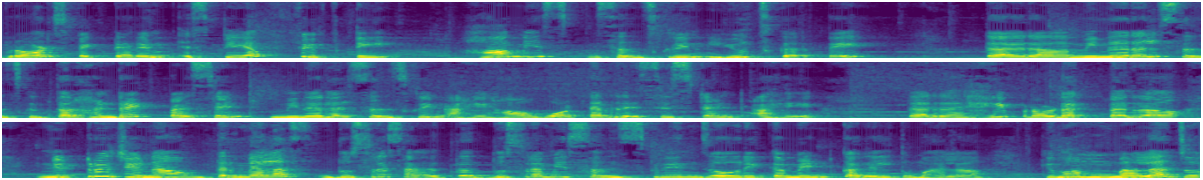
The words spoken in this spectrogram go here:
broad spectrum S P F fifty हा मी सनस्क्रीन यूज करते. तर uh, मिनरल सनस्क्रीन तर हंड्रेड पर्सेंट मिनरल सनस्क्रीन आहे हा. वॉटर रेसिस्टंट आहे. तर हे प्रॉडक्ट तर न्यूट्रोजिना तर मला दुसरं सा- तर दुसरा मी सनस्क्रीन जो रिकमेंड करेल तुम्हाला किंवा मला जो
